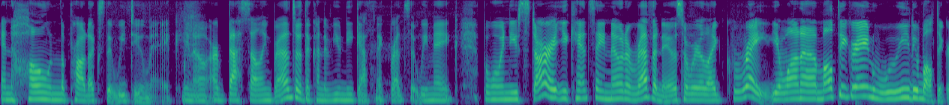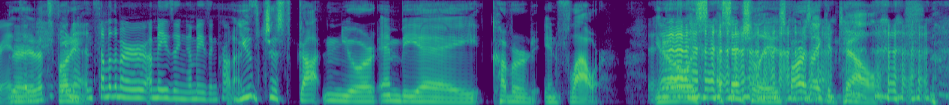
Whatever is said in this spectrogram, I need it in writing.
and hone the products that we do make. You know, our best selling breads are the kind of unique ethnic breads that we make. But when you start, you can't say no to revenue. So we're like, great, you want a multigrain? We do multigrains. Yeah, and, that's you know, funny. and some of them are amazing, amazing products. You've just gotten your MBA covered in flour. You know, essentially, as far as I can tell.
